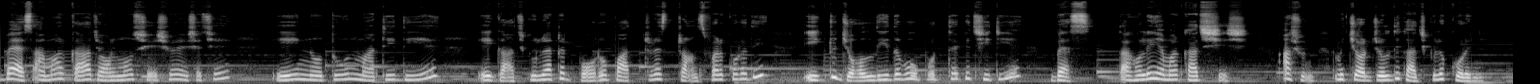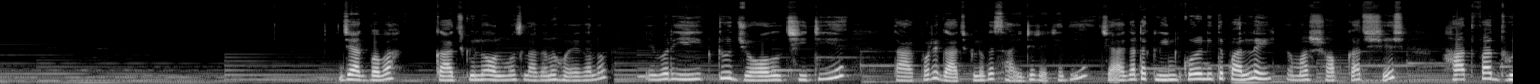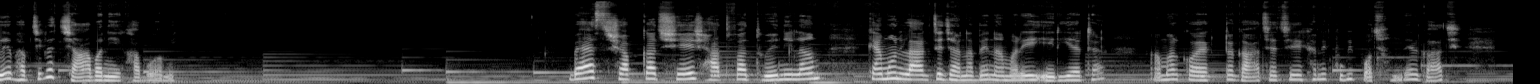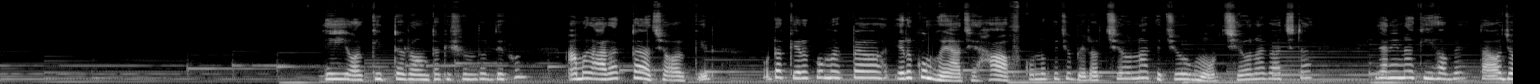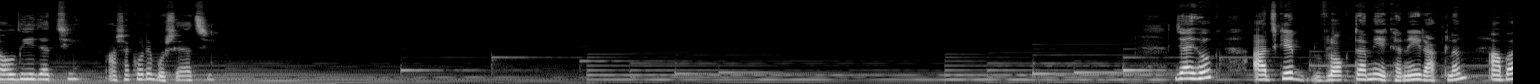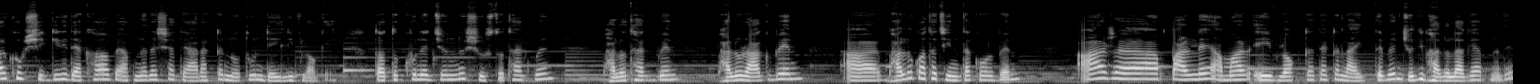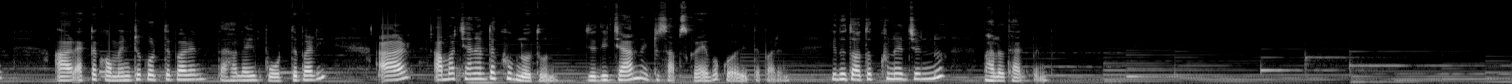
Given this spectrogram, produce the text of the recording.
ব্যাস, আমার কাজ অলমোস্ট শেষ হয়ে এসেছে। এই নতুন মাটি দিয়ে এই গাছগুলো একটা বড় পাত্রে ট্রান্সফার করে দিই, একটু জল দিয়ে দেবো উপর থেকে ছিটিয়ে, ব্যাস, তাহলেই আমার কাজ শেষ। আসুন, আমি চটজলদি কাজগুলো করে নিই। যাক বাবা, গাছগুলো অলমোস্ট লাগানো হয়ে গেল। এবার একটু জল ছিটিয়ে, তারপরে গাছগুলোকে সাইডে রেখে দিয়ে জায়গাটা ক্লিন করে নিতে পারলেই আমার সব কাজ শেষ। হাত ফাত ধুয়ে ভাবছি একটা চা বানিয়ে খাব আমি। ব্যাস, সব কাজ শেষ, হাত ফাত ধুয়ে নিলাম। কেমন লাগছে জানাবেন আমার এই এরিয়াটা? আমার কয়েকটা গাছ আছে এখানে, খুবই পছন্দের গাছ। এই অর্কিডটার রংটা কি সুন্দর দেখুন। আমার আর একটা আছে অর্কিড। ওটা কীরকম একটা, এরকম হয়ে আছে, হাফ। কোনো কিছু বেরোচ্ছেও না, কিছু মরছেও না গাছটা। জানি না কি হবে, তাও জল দিয়ে যাচ্ছি। আশা করে বসে আছি। যাই হোক, আজকের ব্লগটা আমি এখানেই রাখলাম। আবার খুব শিগগিরই দেখা হবে আপনাদের সাথে আর একটা নতুন ডেইলি ব্লগে ততক্ষণের জন্য সুস্থ থাকবেন, ভালো থাকবেন, ভালো রাখবেন, আর ভালো কথা চিন্তা করবেন। আর পারলে আমার এই ব্লগটাতে একটা লাইক দেবেন যদি ভালো লাগে আপনাদের। আর একটা কমেন্টও করতে পারেন, তাহলে আমি পড়তে পারি। আর আমার চ্যানেলটা খুব নতুন, যদি চান একটু সাবস্ক্রাইবও করে দিতে পারেন। কিন্তু ততক্ষণের জন্য ভালো থাকবেন।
